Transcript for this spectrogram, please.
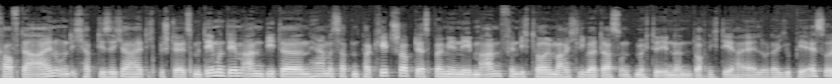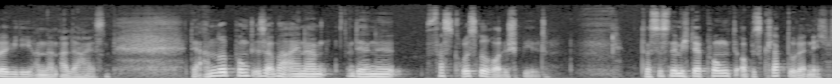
kaufe da ein und ich habe die Sicherheit, ich bestelle es mit dem und dem Anbieter. Ein Hermes hat einen Paketshop, der ist bei mir nebenan, finde ich toll, mache ich lieber das und möchte eben dann doch nicht DHL oder UPS oder wie die anderen alle heißen. Der andere Punkt ist aber einer, der eine fast größere Rolle spielt. Das ist nämlich der Punkt, ob es klappt oder nicht.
